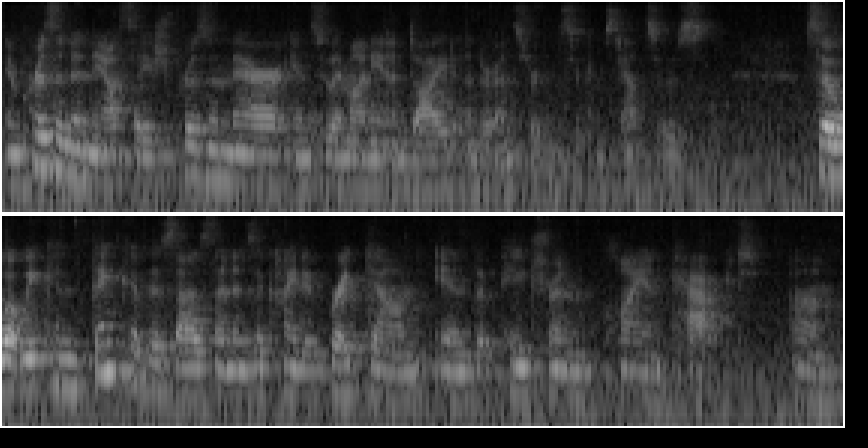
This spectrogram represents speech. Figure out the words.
imprisoned in the Asayish prison there in Suleimania, and died under uncertain circumstances. So, what we can think of this as then is a kind of breakdown in the patron client pact, um,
